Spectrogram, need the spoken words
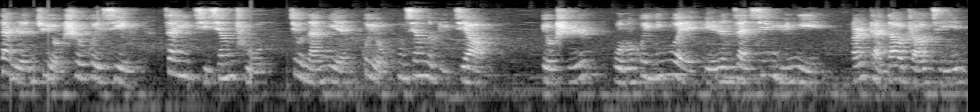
但人具有社会性，在一起相处就难免会有互相的比较。有时我们会因为别人在先于你而感到着急，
